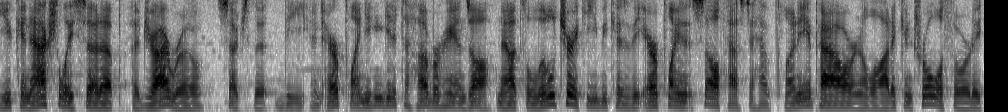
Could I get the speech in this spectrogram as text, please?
you can actually set up a gyro such that the an airplane you can get it to hover hands off. Now it's a little tricky because the airplane itself has to have plenty of power and a lot of control authority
